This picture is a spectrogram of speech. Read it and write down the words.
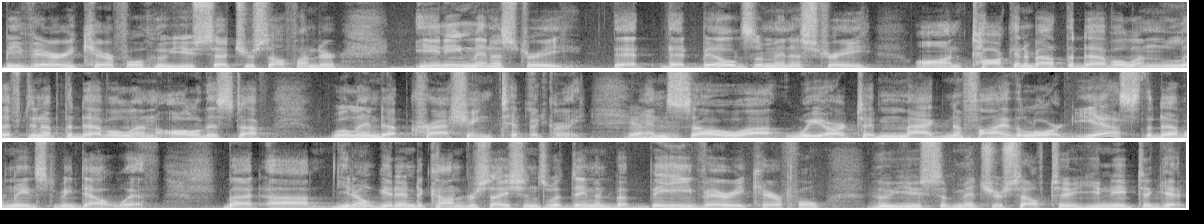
be very careful who you set yourself under. Any ministry that, that builds a ministry on talking about the devil and lifting up the devil and all of this stuff will end up crashing typically. And so uh, we are to magnify the Lord. Yes, the devil needs to be dealt with. But uh, you don't get into conversations with demons, but be very careful who you submit yourself to. You need to get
